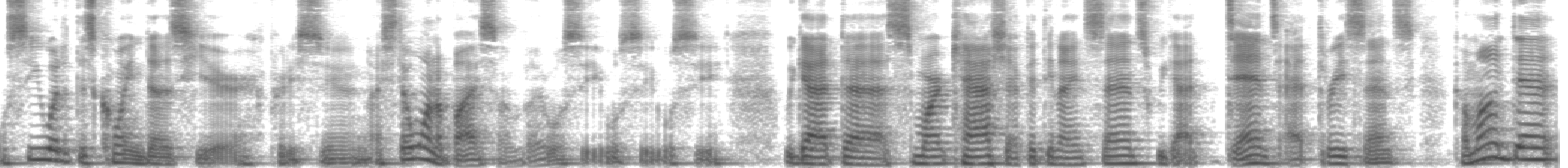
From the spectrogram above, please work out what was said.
We'll see what this coin does here pretty soon. I still want to buy some, but we'll see. We'll see. We'll see. We got uh, SmartCash at 59 cents. We got Dent at 3 cents. Come on, Dent.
